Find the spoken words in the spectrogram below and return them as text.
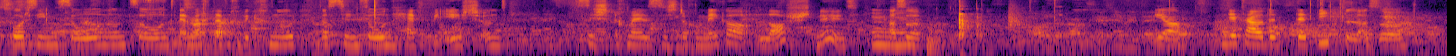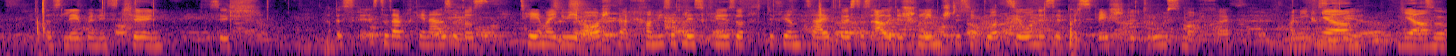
vor seinem Sohn und so und er möchte einfach wirklich nur, dass sein Sohn happy ist und es ist, ich meine, es ist doch eine mega Last, nicht? Also, ja. Und jetzt auch der, der Titel, also «Das Leben ist schön», es ist es, es tut einfach genauso das Thema irgendwie ansprechen. Ich habe wie so ein das Gefühl, so, der Film zeigt uns, dass auch in den schlimmsten Situationen sollte man das Beste daraus machen. Habe ich das Ja, Gefühl. ja. Also,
